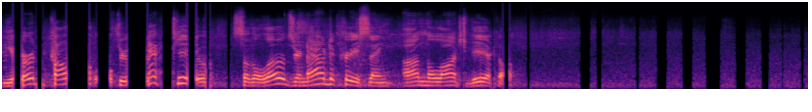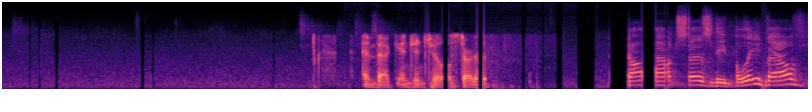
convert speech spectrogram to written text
You heard the call through next so the loads are now decreasing on the launch vehicle. MVAC engine chill started. Call out says the bleed valve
